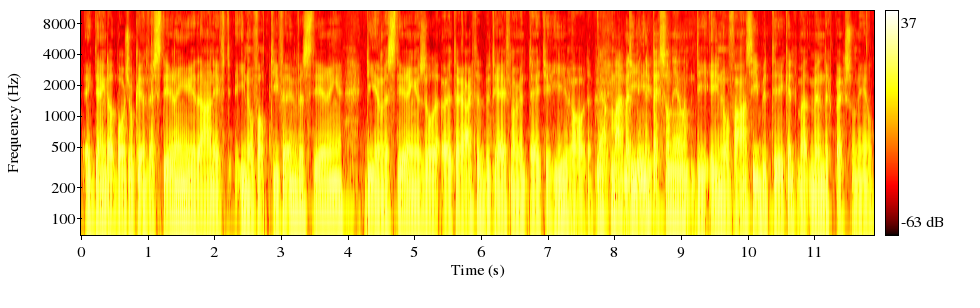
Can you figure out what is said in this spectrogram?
Ik denk dat Bosch ook investeringen gedaan heeft, innovatieve investeringen. Die investeringen zullen uiteraard het bedrijf nog een tijdje hier houden. Ja, maar met die, minder personeel. Hè? Die innovatie betekent met minder personeel.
